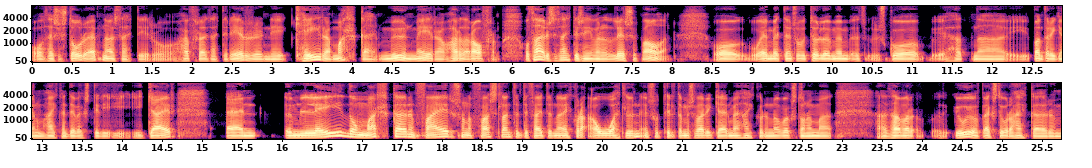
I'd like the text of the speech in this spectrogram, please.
og þessi stóru efnaðastættir og hagfræðistættir eru raunni keira markaðir mun meira og harðar áfram. Og það er þessi þættir sem ég var að lesa upp áðan. Og, og einmitt eins og við tölum um sko hérna í bandaríkjanum hækkandi vextir í, í, í gær en um leið og markaðurinn fær svona fastlandandi fætunar einhverja áætlun eins og til dæmis var í gær með hækkurinn á vöxtunum að, að það var, jújú, jú, vextu voru hækkaður um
